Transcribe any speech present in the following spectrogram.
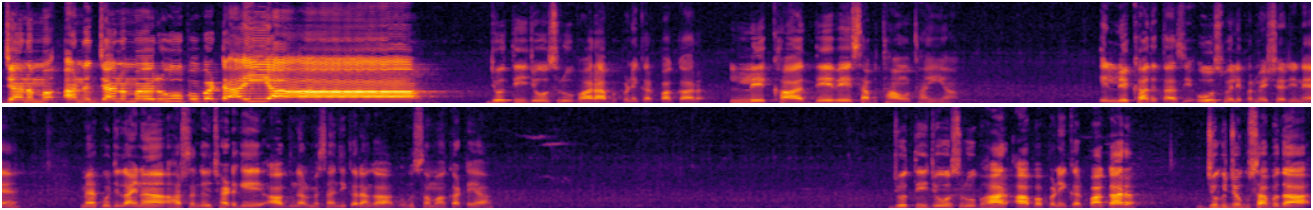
ਜਨਮ ਅਨਜਨਮ ਰੂਪ ਵਟਾਈਆ ਜੋਤੀ ਜੋ ਸਰੂਪ ਆ, ਰੱਬ ਆਪਣੇ ਕਿਰਪਾ ਕਰ ਲੇਖਾ ਦੇਵੇ ਸਭ ਥਾਉ ਥਾਈਆਂ। ਇਹ ਲੇਖਾ ਦਿੱਤਾ ਸੀ ਉਸ ਵੇਲੇ ਪਰਮੇਸ਼ਰ ਜੀ ਨੇ। ਮੈਂ ਕੁਝ ਲਾਈਨਾਂ ਹਰ ਸੰਗਤ ਨੂੰ ਛੱਡ ਕੇ ਆਪ ਦੇ ਨਾਲ ਮੈਂ ਸਾਂਝੀ ਕਰਾਂਗਾ, ਕਿਉਂਕਿ ਸਮਾਂ ਘਟਿਆ। ਜੋਤੀ ਜੋ ਸਰੂਪ ਹਰ, ਆਪ ਆਪਣੀ ਕਿਰਪਾ ਕਰ। ਜੁਗ ਜੁਗ ਸਭ ਦਾ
